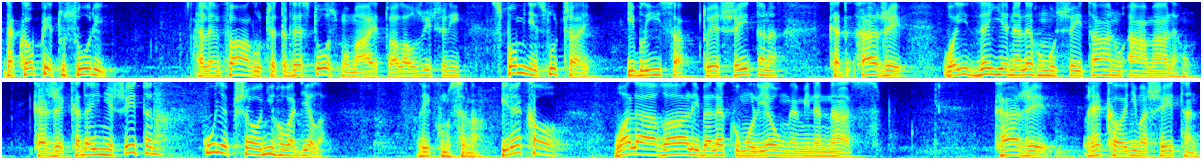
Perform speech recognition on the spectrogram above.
dakle opet u suri El-Enfal u 48. ajetu Allah uzvišeni spominje slučaj Iblisa, to je šejtana kad kaže وَإِذْ ذَيَّنَ لَهُمُ الشَّيْطَانُ أَعْمَالَهُمْ kaže kada im je šejtan uljepšao njihova djela Alikum salam. I rekao, Wala galibe lekumul jeume minen nas. Kaže, rekao je njima šetan,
